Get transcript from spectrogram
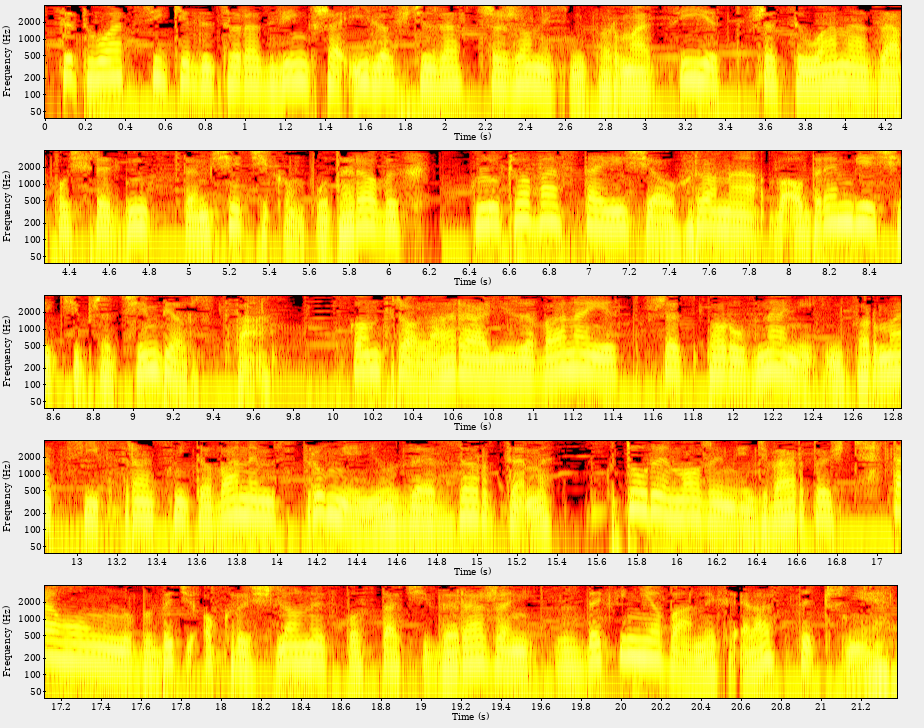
W sytuacji, kiedy coraz większa ilość zastrzeżonych informacji jest przesyłana za pośrednictwem sieci komputerowych, kluczowa staje się ochrona w obrębie sieci przedsiębiorstwa. Kontrola realizowana jest przez porównanie informacji w transmitowanym strumieniu ze wzorcem, który może mieć wartość stałą lub być określony w postaci wyrażeń zdefiniowanych elastycznie.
